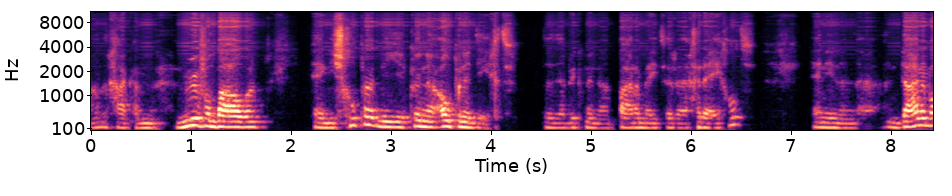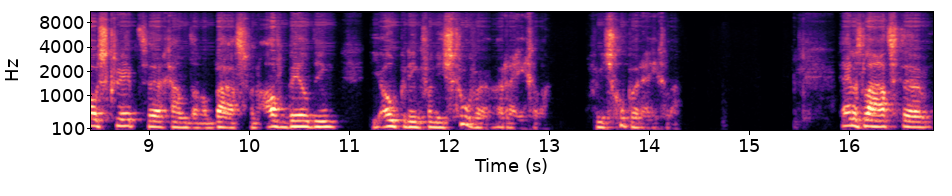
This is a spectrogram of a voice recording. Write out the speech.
dan ga ik een muur van bouwen. En die schoepen die kunnen open en dicht. Dat heb ik met een parameter geregeld. En in een, een Dynamo script gaan we dan op basis van afbeelding die opening van die schroeven regelen. Van die schoepen regelen. En als laatste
